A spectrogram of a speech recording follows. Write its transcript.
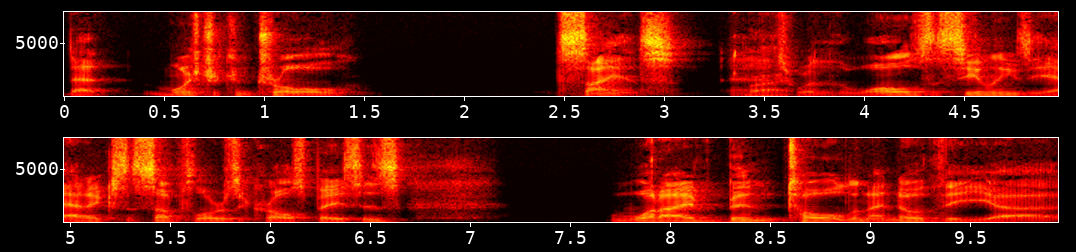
that moisture control science. And right. whether the walls, the ceilings, the attics, the subfloors, the crawl spaces what I've been told, and I know the uh,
